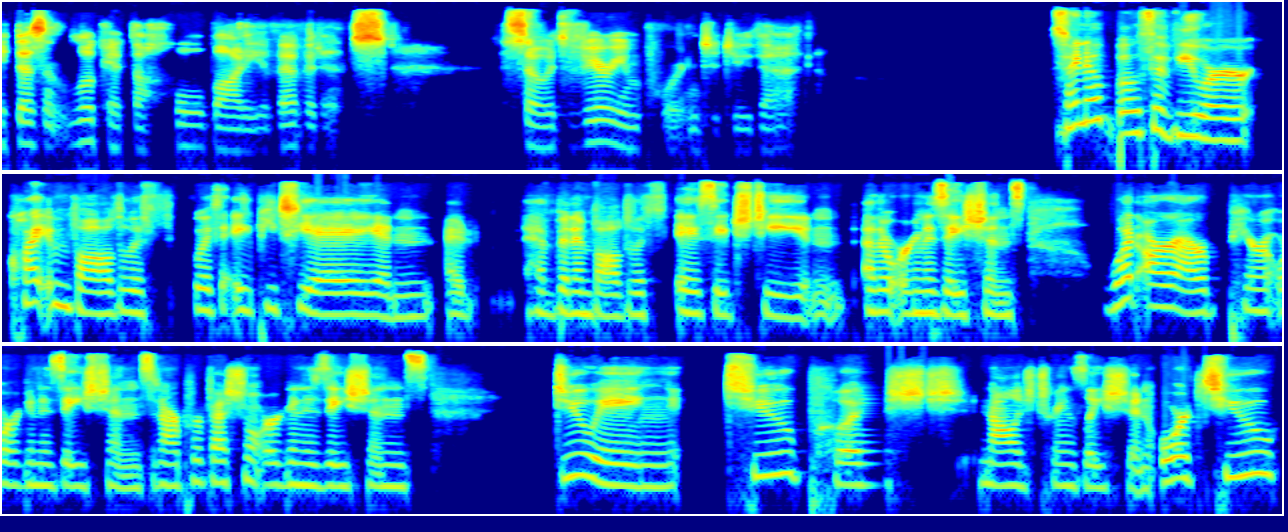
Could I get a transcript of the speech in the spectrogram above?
it doesn't look at the whole body of evidence. So it's very important to do that. So I know both of you are quite involved with with APTA and I have been involved with ASHT and other organizations. What are our parent organizations and our professional organizations doing to push knowledge translation or to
